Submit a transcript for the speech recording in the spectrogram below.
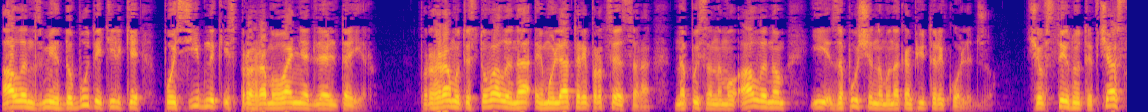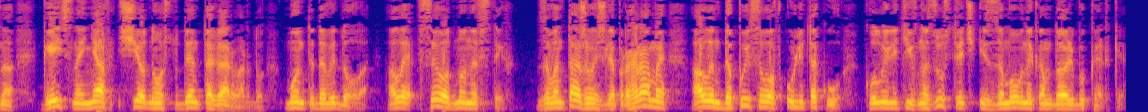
Аллен зміг добути тільки посібник із програмування для Altair. Програму тестували на емуляторі процесора, написаному Алленом і запущеному на комп'ютері коледжу. Щоб встигнути вчасно, Гейтс найняв ще одного студента Гарварду Монте Давидова, але все одно не встиг. Завантажувач для програми Аллен дописував у літаку, коли літів на зустріч із замовником до Альбукерке.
